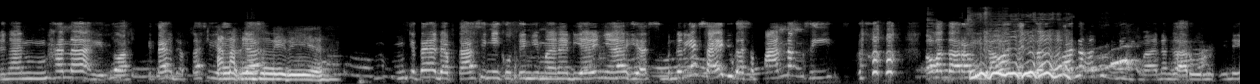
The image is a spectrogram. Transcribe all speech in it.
dengan Hana gitu. Kita adaptasi ya anaknya sudah. sendiri ya kita adaptasi ngikutin gimana dianya. Ya sebenarnya saya juga sepanang sih. Kalau kata orang Jawa saya juga sepanang aduh ini gimana? Nggak runut ini.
